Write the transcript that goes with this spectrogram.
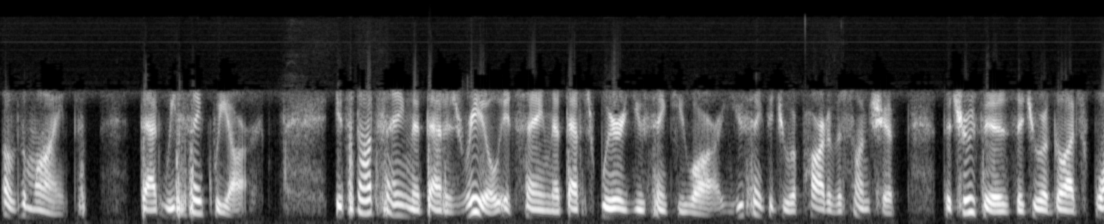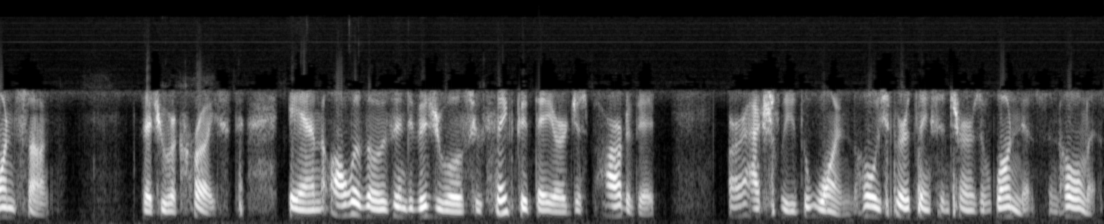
of the mind that we think we are it's not saying that that is real. It's saying that that's where you think you are. You think that you are part of a sonship. The truth is that you are God's one son, that you are Christ. And all of those individuals who think that they are just part of it are actually the one. The Holy Spirit thinks in terms of oneness and wholeness.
